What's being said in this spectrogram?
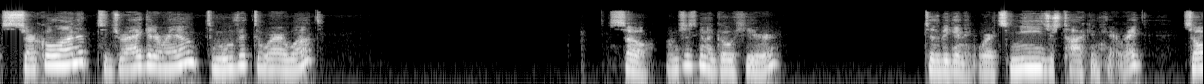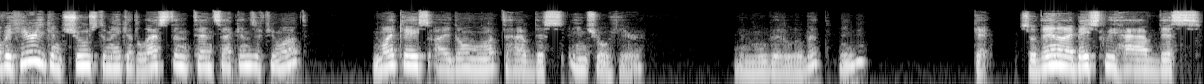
circle on it to drag it around to move it to where I want. So I'm just going to go here to the beginning where it's me just talking here right? So over here you can choose to make it less than 10 seconds if you want. In my case I don't want to have this intro here. And move it a little bit maybe. Okay so then I basically have this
